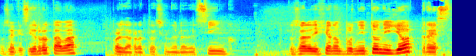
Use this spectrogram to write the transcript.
O sea que sí rotaba, pero la rotación era de 5. Entonces ahora dijeron, pues ni tú ni yo, 3.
